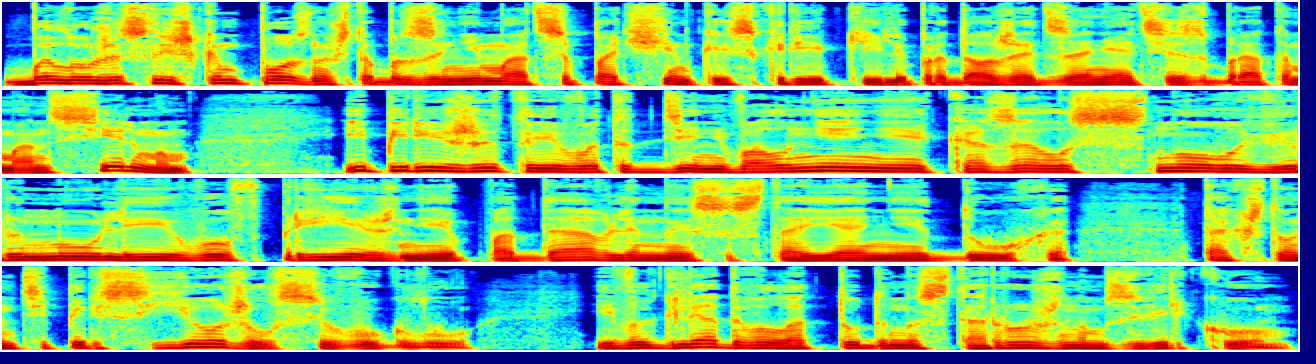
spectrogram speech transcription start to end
Было уже слишком поздно, чтобы заниматься починкой скрипки или продолжать занятия с братом Ансельмом, и пережитые в этот день волнения, казалось, снова вернули его в прежнее подавленное состояние духа, так что он теперь съежился в углу и выглядывал оттуда настороженным зверьком.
